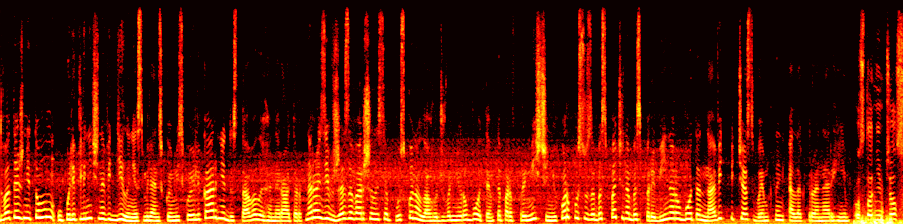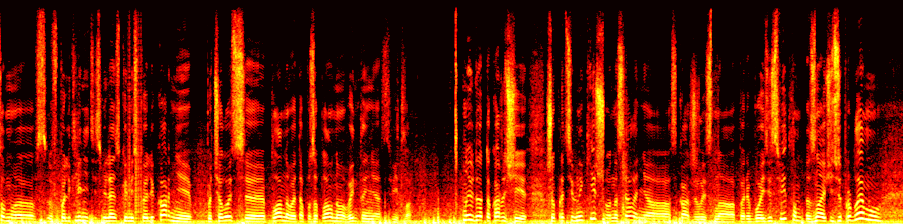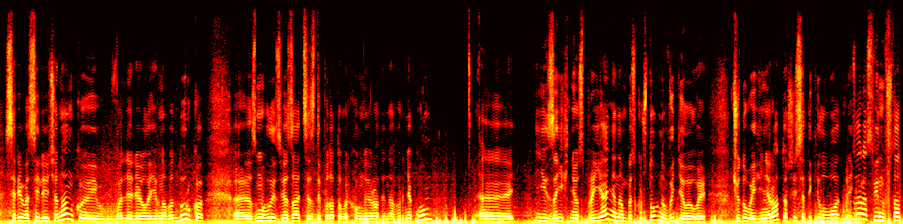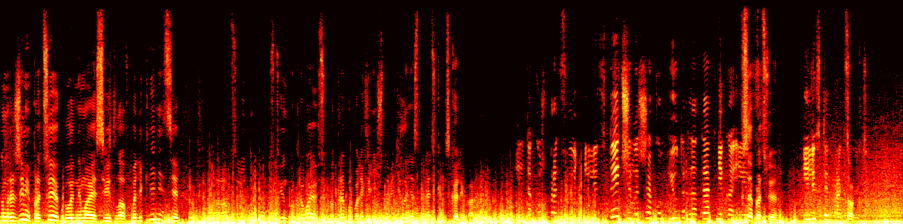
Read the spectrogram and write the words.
Два тижні тому у поліклінічне відділення Смілянської міської лікарні доставили генератор. Наразі вже завершилися пусконалагоджувальні роботи. Тепер в приміщенні корпусу забезпечена безперебійна робота навіть під час вимкнень електроенергії. Останнім часом е, в- поліклініці Смілянської міської лікарні почалось е, планове та позапланове вимкнення світла. Ну і відверто кажучи, що працівники, що населення скаржились на перебої зі світлом. Знаючи цю проблему, Сергій Васильович Ананко і Валерія Олегівна Бандурко е, змогли зв'язатися з депутатом Верховної Ради Нагорняком. Е, І за їхнього сприяння нам безкоштовно виділили чудовий генератор 60 кВт. Зараз він в штатному режимі працює, коли немає світла в поліклініці. Е, Абсолютно повністю він покриває всю потребу поліклінічного відділення Смілянської міської лікарні. І також працюють і ліфти, чи лише комп'ютерна техніка, і, Все працює. і ліфти працюють. Так.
